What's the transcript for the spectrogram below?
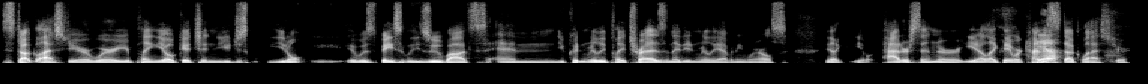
stuck last year where you're playing Jokic and you just you don't it was basically Zubac and you couldn't really play Trez and they didn't really have anywhere else like you know Patterson or you know like they were kind of stuck last year.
